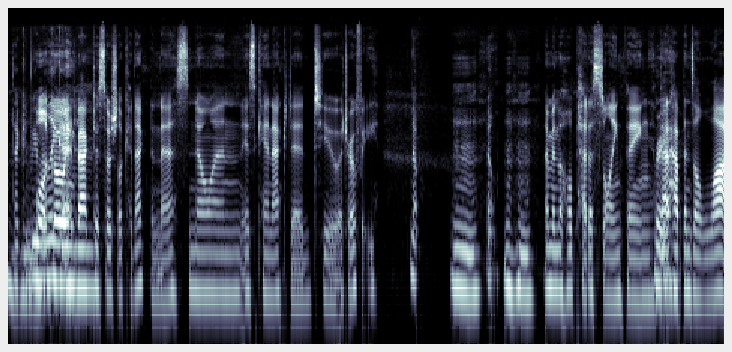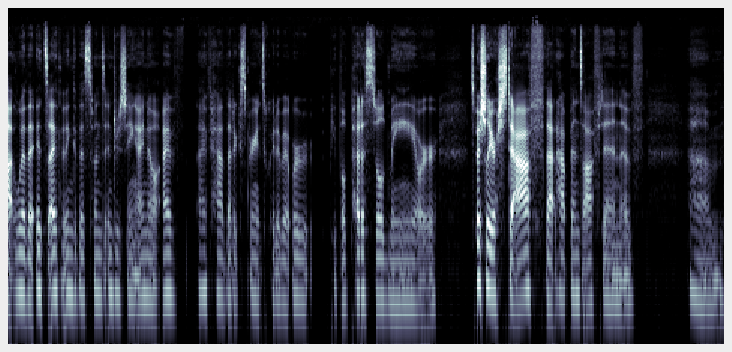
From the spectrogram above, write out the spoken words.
That could Mhm. be well, really going good. back to social connectedness, no one is connected to a trophy. Mm. No. Mhm. I mean, the whole pedestaling thing Right. that happens a lot with it. It's. I think this one's interesting. I know I've I've had that experience quite a bit where people have pedestaled me, or especially our staff. That happens often. Of um,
